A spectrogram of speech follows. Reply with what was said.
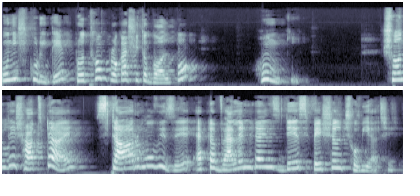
উনিশ কুড়িতে প্রথম প্রকাশিত গল্প হুমকি। সন্ধে সাতটায় স্টার মুভিজে একটা ভ্যালেন্টাইন্স ডে স্পেশাল ছবি আছে।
